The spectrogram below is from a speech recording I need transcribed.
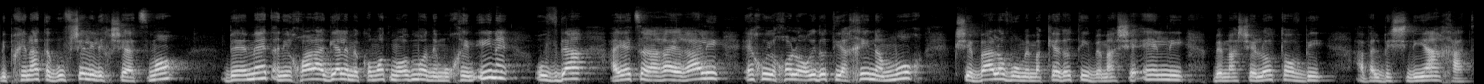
מבחינת הגוף שלי לכשעצמו, באמת אני יכולה להגיע למקומות מאוד מאוד נמוכים. הנה, עובדה, היצר הרע הראה לי איך הוא יכול להוריד אותי הכי נמוך כשבא לו והוא ממקד אותי במה שאין לי, במה שלא טוב בי, אבל בשנייה אחת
